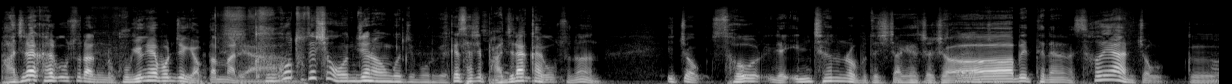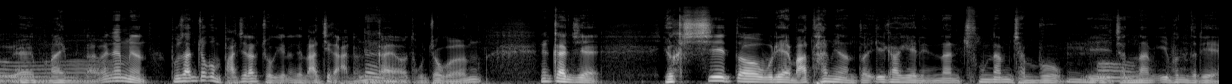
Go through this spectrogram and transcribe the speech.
바지락 칼국수라는 걸 구경해 본 적이 없단 말이야. 그거 도대체 언제 나온 건지 모르겠어요. 그래서 사실 바지락 칼국수는 이쪽 서울 이제 인천으로부터 시작해서 저 밑에는 서해안 쪽 그의 문화입니다. 왜냐하면 부산 쪽은 바지락 조기는 게 낫지가 않으니까요. 동쪽은 그러니까 이제 역시 또 우리의 맛하면 또 일각에 있는 충남 전북 이 어. 전남 이분들이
